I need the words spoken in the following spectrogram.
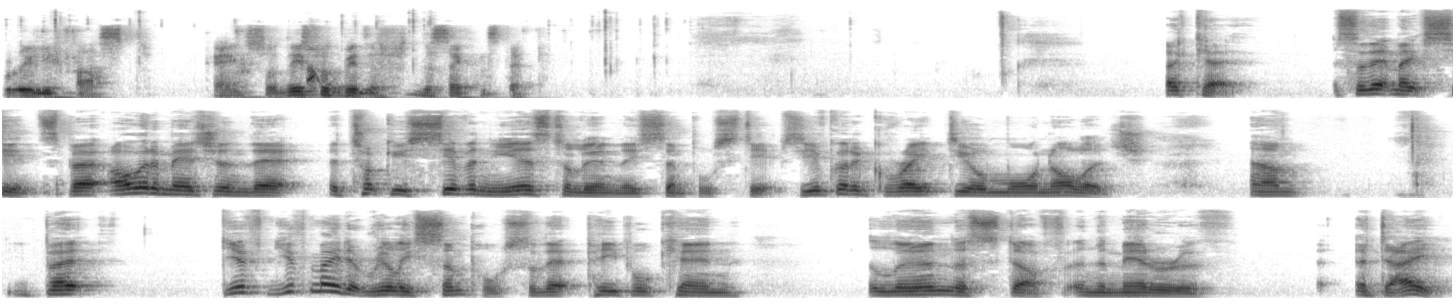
really fast. Okay, so this would be the, the second step. Okay, so that makes sense. But I would imagine that it took you seven years to learn these simple steps. You've got a great deal more knowledge. Um, but you've, you've made it really simple so that people can learn this stuff in the matter of a day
